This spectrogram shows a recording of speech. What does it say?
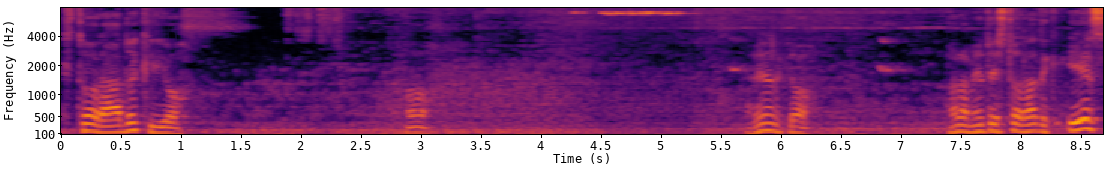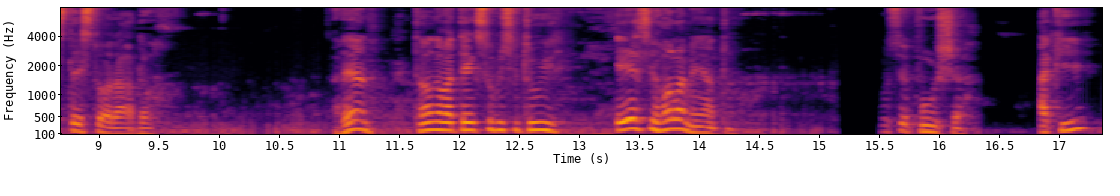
estourado aqui, ó. Ó. Tá vendo aqui, ó? O rolamento tá estourado aqui. Esse tá estourado, ó. Tá vendo? Então ela vai ter que substituir esse rolamento. Você puxa aqui,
